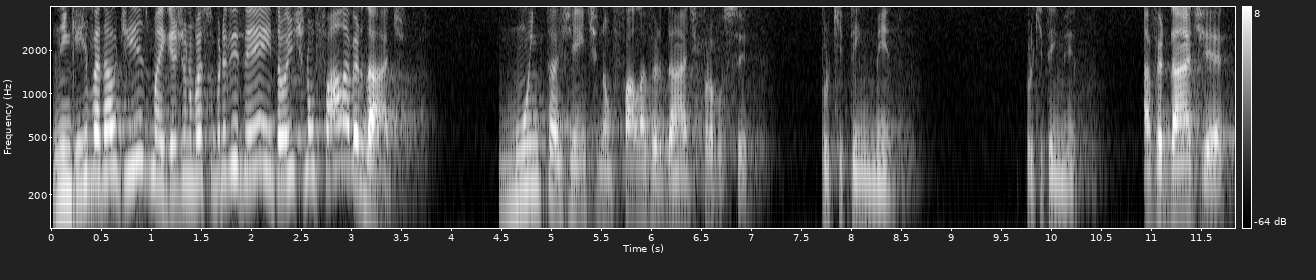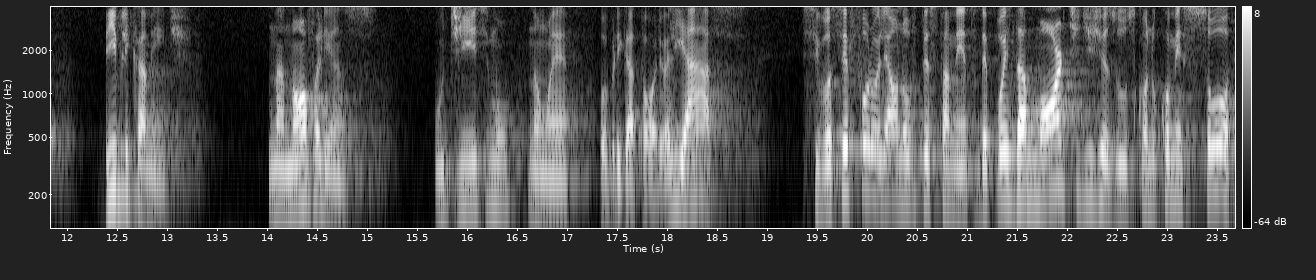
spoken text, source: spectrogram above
ninguém vai dar o dízimo, a igreja não vai sobreviver, então a gente não fala a verdade. Muita gente não fala a verdade para você, porque tem medo. Porque tem medo. A verdade é, biblicamente, na nova aliança, o dízimo não é obrigatório. Aliás, se você for olhar o Novo Testamento, depois da morte de Jesus, quando começou,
